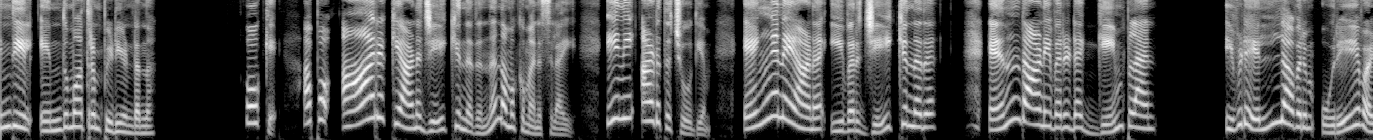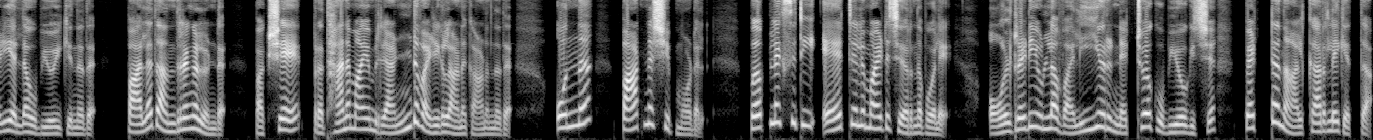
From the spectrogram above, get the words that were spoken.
ഇന്ത്യയിൽ എന്തുമാത്രം പിടിയുണ്ടെന്ന്. ഓക്കെ അപ്പോ ആരൊക്കെയാണ് ജയിക്കുന്നതെന്ന് നമുക്ക് മനസ്സിലായി. ഇനി അടുത്ത ചോദ്യം എങ്ങനെയാണ് ഇവർ ജയിക്കുന്നത്? എന്താണ് ഇവരുടെ ഗെയിം പ്ലാൻ? ഇവിടെ എല്ലാവരും ഒരേ വഴിയല്ല ഉപയോഗിക്കുന്നത്. പല തന്ത്രങ്ങളുണ്ട്. പക്ഷേ പ്രധാനമായും രണ്ട് വഴികളാണ് കാണുന്നത്. ഒന്ന് പാർട്ട്ണർഷിപ്പ് മോഡൽ പെർപ്ലെക്സിറ്റി എയർടെലുമായിട്ട് ചേർന്ന പോലെ ഓൾറെഡിയുള്ള വലിയൊരു നെറ്റ്വർക്ക് ഉപയോഗിച്ച് പെട്ടെന്ന് ആൾക്കാരിലേക്ക് എത്തുക.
